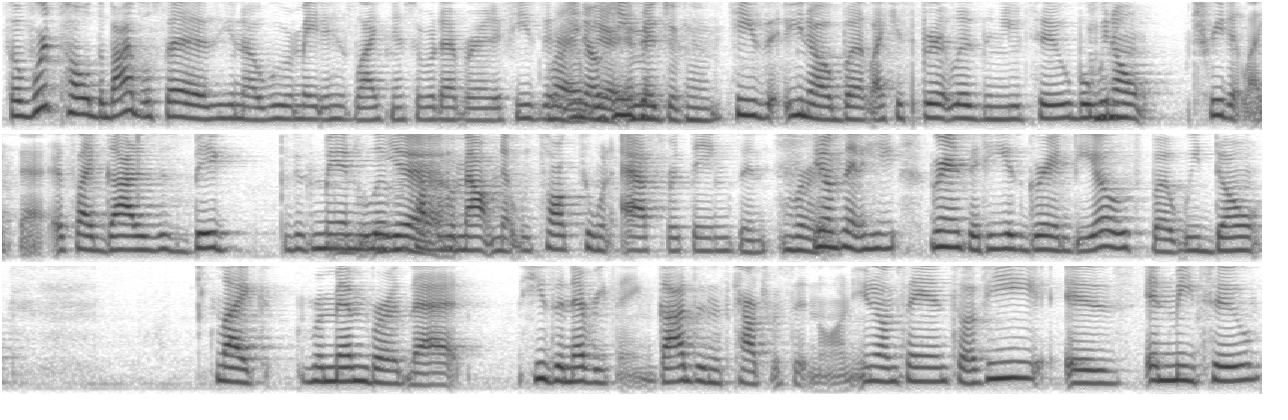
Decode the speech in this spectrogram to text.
So if we're told the Bible says, you know, we were made in His likeness or whatever, and if He's, Right, you know, we He's image of Him. He's, you know, but like His Spirit lives in you too. But we Mm-hmm. don't treat it like that. It's like God is this big, this man who lives on top of a mountain that we talk to and ask for things, and Right. you know what I'm saying. He, granted, He is grandiose, but we don't like remember that he's in everything. God's in this couch we're sitting on. You know what I'm saying? So if he is in me too,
